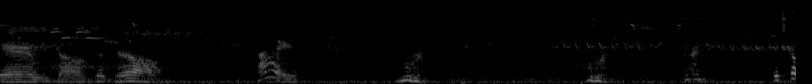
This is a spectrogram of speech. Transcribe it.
There we go. Good girl. Hi. Come on. Let's go.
